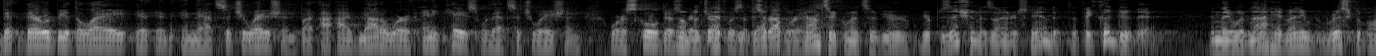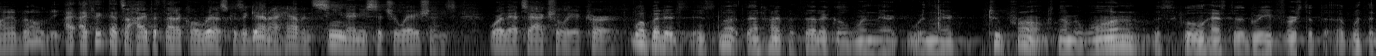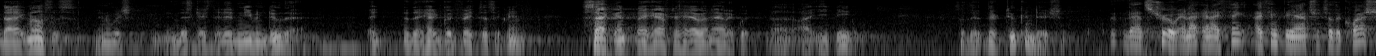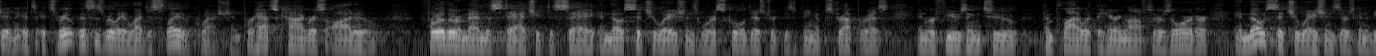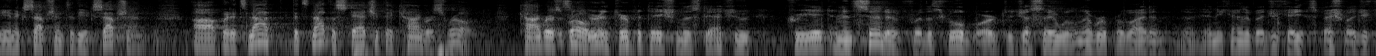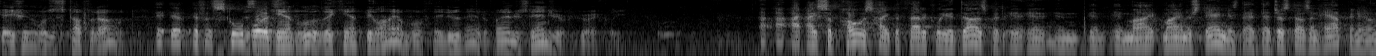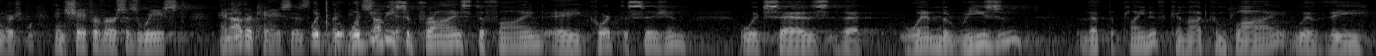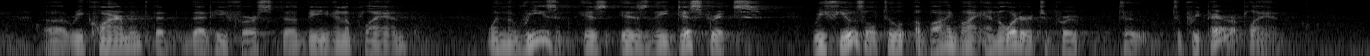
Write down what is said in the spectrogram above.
There would be a delay in, in, in that situation, but I, am not aware of any case where that situation, where a school district no, just that, was obstreperous. That's the consequence of your, your position, as I understand it, that they could do that and they would not have any risk of liability. I, I think that's a hypothetical risk, because again, I haven't seen any situations where that's actually occurred. Well, but it's, it's not that hypothetical when they're, when they're two prongs. Number one, the school has to agree first the, with the diagnosis, in which, in this case, they didn't even do that. They, they had good faith disagreement. Second, they have to have an adequate uh, IEP. So there, there are two conditions. That's true, and I, and I think I think the answer to the question it's it's real. This is really a legislative question. Perhaps Congress ought to further amend the statute to say in those situations where a school district is being obstreperous and refusing to comply with the hearing officer's order, in those situations there's going to be an exception to the exception. Uh, but it's not it's not the statute that Congress wrote. Congress Listen, wrote your interpretation of the statute create an incentive for the school board to just say we'll never provide an, uh, any kind of education, special education. We'll just tough it out. If, if a school board can't lose, they can't be liable if they do that. If I understand you correctly. I, I, suppose hypothetically it does, but in, in, in, my, my understanding is that that just doesn't happen in, under, in Schaffer versus Weast and other cases. Would, the, the would you be surprised to find a court decision which says that when the reason that the plaintiff cannot comply with the uh, requirement that, that he first uh, be in a plan, when the reason is, is the district's refusal to abide by an order to, pre- to, to prepare a plan,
